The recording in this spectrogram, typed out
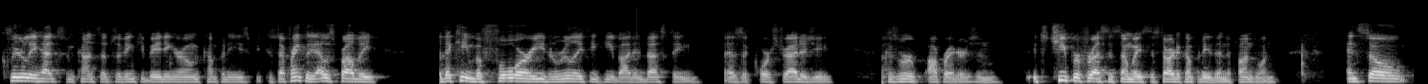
Clearly had some concepts of incubating our own companies because, frankly, that was probably that came before even really thinking about investing as a core strategy because we're operators and it's cheaper for us in some ways to start a company than to fund one. And so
